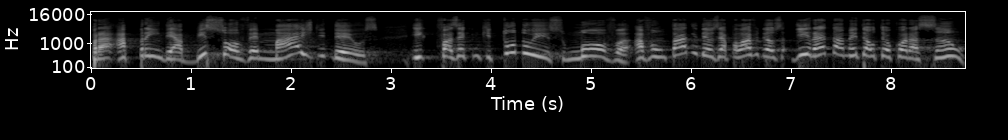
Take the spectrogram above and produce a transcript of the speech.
para aprender a absorver mais de Deus e fazer com que tudo isso mova a vontade de Deus e a palavra de Deus diretamente ao teu coração,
